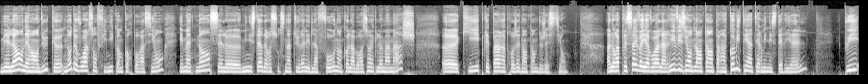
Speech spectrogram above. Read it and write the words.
Mais là on est rendu que nos devoirs sont finis comme corporation et maintenant c'est le ministère des Ressources naturelles et de la faune en collaboration avec le MAMACH qui prépare un projet d'entente de gestion. Alors après ça, il va y avoir la révision de l'entente par un comité interministériel, puis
